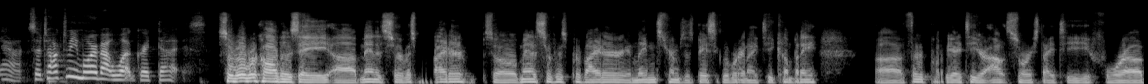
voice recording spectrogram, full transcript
yeah. So talk to me more about what Grit does. So what we're called is a uh, managed service provider. So managed service provider in layman's terms is basically we're an IT company uh, third party IT or outsourced IT for a,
